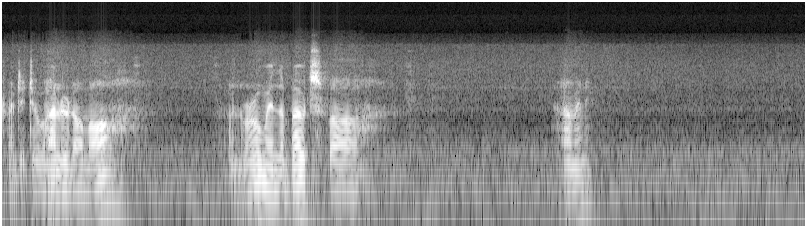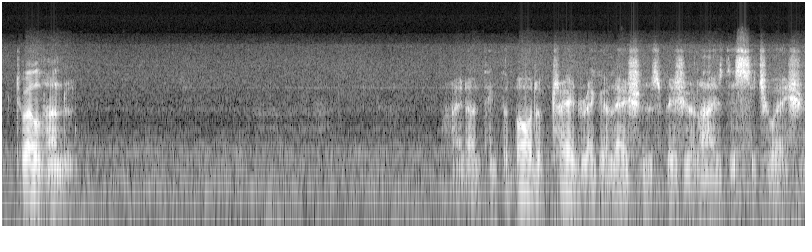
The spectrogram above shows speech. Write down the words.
2,200 or more. And room in the boats for... How many? 1,200. I don't think the Board of Trade Regulations visualized this situation.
